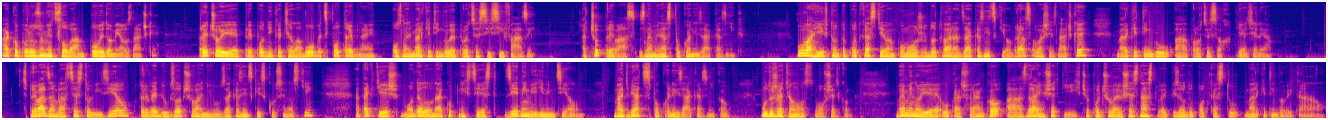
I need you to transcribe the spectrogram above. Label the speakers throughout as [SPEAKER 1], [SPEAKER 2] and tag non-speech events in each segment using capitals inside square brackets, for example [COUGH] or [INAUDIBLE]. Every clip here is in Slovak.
[SPEAKER 1] Ako porozumieť slovám povedomie o značke? Prečo je pre podnikateľa vôbec potrebné poznať marketingové procesy C fázy? A čo pre vás znamená spokojný zákazník? Úvahy v tomto podcaste vám pomôžu dotvárať zákaznícky obraz o vašej značke, marketingu a procesoch, priatelia. Sprevádzam vás cestou víziev, ktoré vedú k zlepšovaniu zákazníckej skúsenosti a taktiež modelov nákupných ciest s jedným jediným cieľom. Mať viac spokojných zákazníkov. Udržateľnosť vo všetkom. Moje meno je Lukáš Franko a zdravím všetkých, čo počúvajú 16. epizódu podcastu Marketingový kanál.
